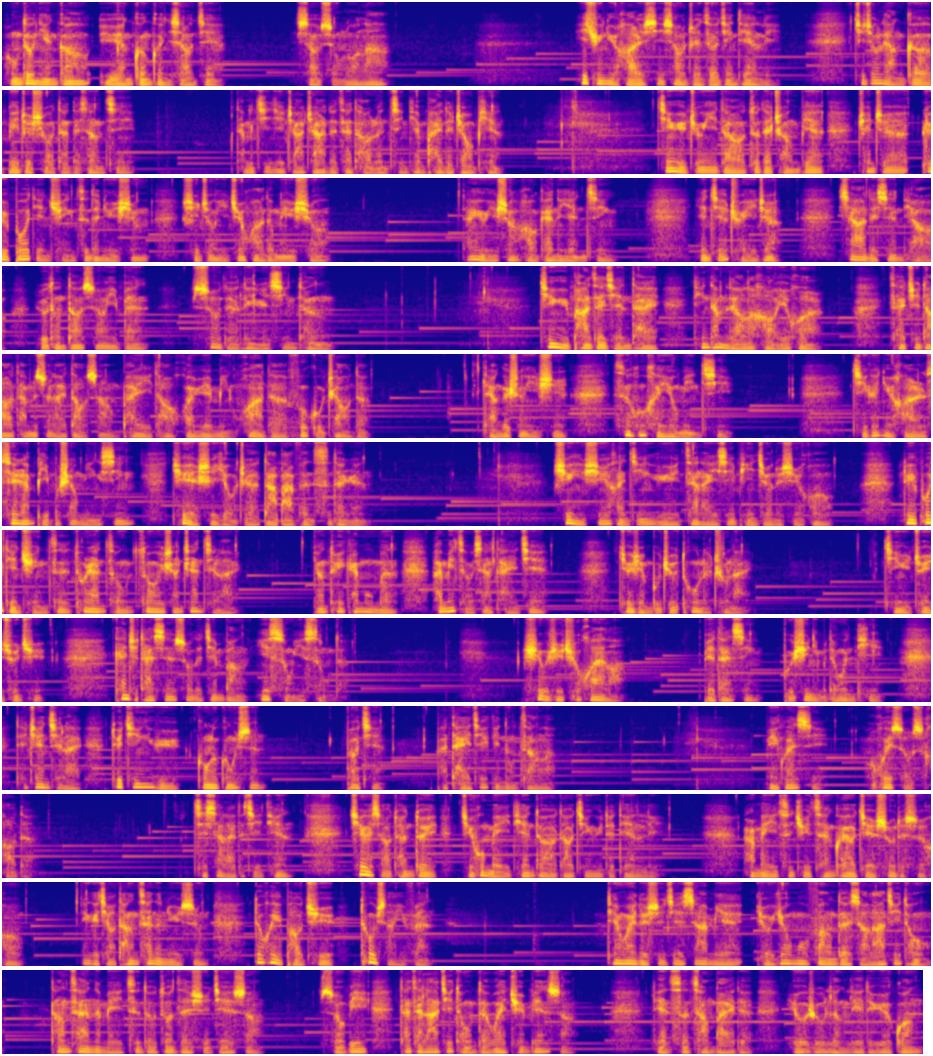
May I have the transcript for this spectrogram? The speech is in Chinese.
红豆年糕与圆滚滚小姐，小熊罗拉。一群女孩嬉笑着走进店里，其中两个背着硕大的相机，她们叽叽喳喳的在讨论今天拍的照片。金宇注意到坐在窗边穿着绿波点裙子的女生，始终一句话都没说。她有一双好看的眼睛，眼睫垂着，下颚的线条如同刀削一般，瘦得令人心疼。金宇趴在前台听他们聊了好一会儿，才知道他们是来岛上拍一套还原名画的复古照的。两个摄影师似乎很有名气。几个女孩虽然比不上明星，却也是有着大把粉丝的人。摄影师喊金鱼再来一些啤酒的时候，绿波点裙子突然从座位上站起来，刚推开木门，还没走下台阶，就忍不住吐了出来。金鱼追出去，看着他纤瘦的肩膀一耸一耸的，是不是吃坏了？别担心，不是你们的问题。他站起来，对金鱼躬了躬身：“抱歉，把台阶给弄脏了。没关系，我会收拾好的。”接下来的几天，这个小团队几乎每一天都要到金鱼的店里，而每一次聚餐快要结束的时候，那个叫汤灿的女生都会跑去吐上一番。店外的石阶下面有柚木放的小垃圾桶。汤灿呢，每一次都坐在石阶上，手臂搭在垃圾桶的外圈边上，脸色苍白的犹如冷冽的月光。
